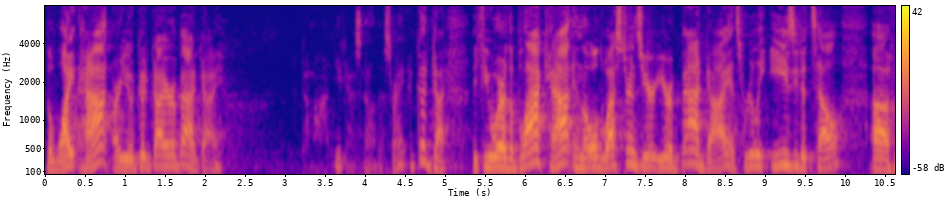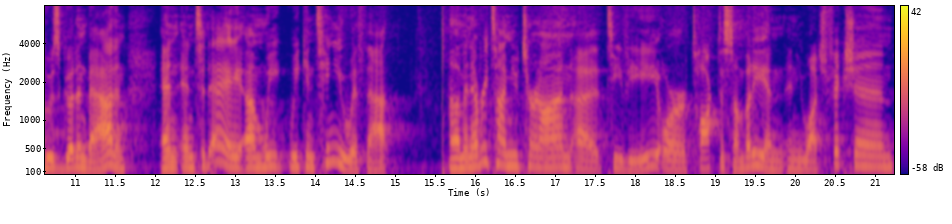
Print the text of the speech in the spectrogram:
the white hat, are you a good guy or a bad guy? Come on, you guys know this, right? A good guy. If you wear the black hat in the old westerns, you're, you're a bad guy. It's really easy to tell uh, who's good and bad. And, and, and today, um, we, we continue with that. Um, and every time you turn on uh, TV or talk to somebody and, and you watch fiction,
